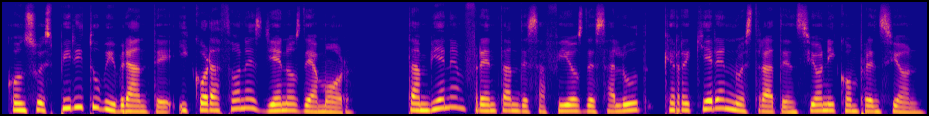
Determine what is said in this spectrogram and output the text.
con su espíritu vibrante y corazones llenos de amor, también enfrentan desafíos de salud que requieren nuestra atención y comprensión.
